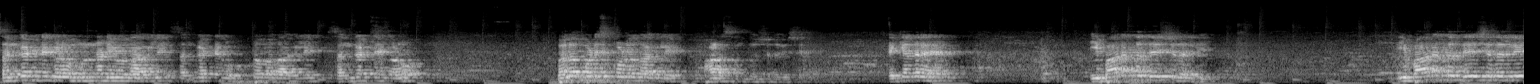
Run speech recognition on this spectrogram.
ಸಂಘಟನೆಗಳು ಮುನ್ನಡೆಯುವುದಾಗಲಿ, ಸಂಘಟನೆಗಳು ಹುಟ್ಟುವುದಾಗಲಿ, ಸಂಘಟನೆಗಳು ಬಲಪಡಿಸಿಕೊಳ್ಳೋದಾಗಲಿ ಬಹಳ ಸಂತೋಷದ ವಿಷಯ. ಯಾಕೆಂದ್ರೆ ಈ ಭಾರತ ದೇಶದಲ್ಲಿ, ಈ ಭಾರತ ದೇಶದಲ್ಲಿ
